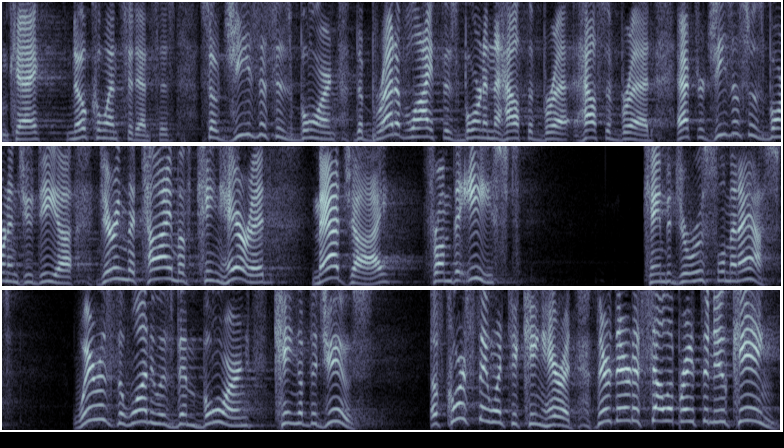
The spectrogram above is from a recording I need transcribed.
Okay? No coincidences. So Jesus is born. The bread of life is born in the house of, bread, house of bread. After Jesus was born in Judea, during the time of King Herod, Magi from the east came to Jerusalem and asked, Where is the one who has been born king of the Jews? Of course, they went to King Herod. They're there to celebrate the new king.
